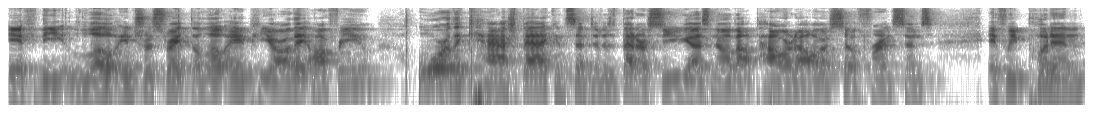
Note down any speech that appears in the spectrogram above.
if the low interest rate, the low APR they offer you, or the cash back incentive is better. So you guys know about Power Dollars. So for instance, if we put in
